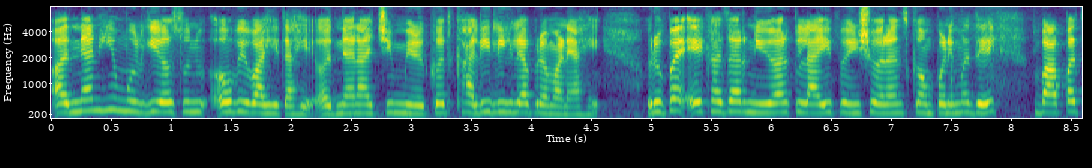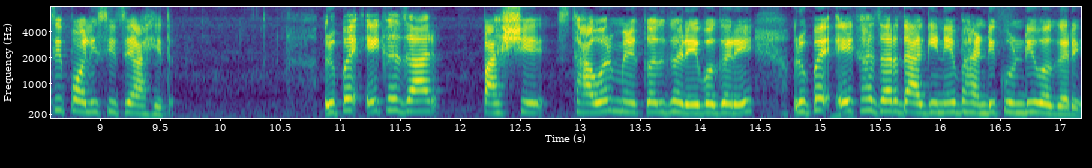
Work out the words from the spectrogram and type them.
अज्ञान ही मुलगी असून अविवाहित आहे. अज्ञानाची मिळकत खाली लिहिल्याप्रमाणे आहे. रुपये एक हजार न्यूयॉर्क लाईफ इन्शुरन्स कंपनीमध्ये बापाचे पॉलिसीचे आहेत. रुपये एक हजार पाचशे स्थावर मिळकत घरे वगैरे रुपये एक हजार दागिने भांडीकुंडी वगैरे.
